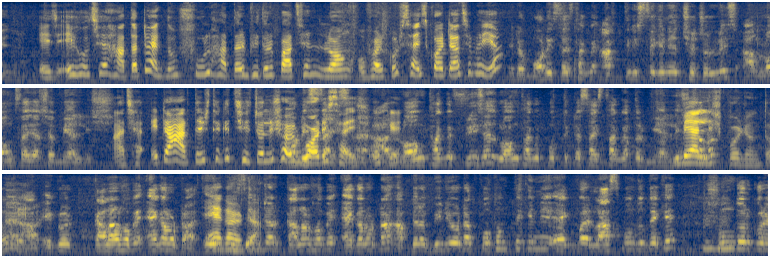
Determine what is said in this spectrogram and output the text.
এই যে। এই যে এই হচ্ছে হাতাটা একদম ফুল হাতার ভিতরে পাচ্ছেন লং ওভারকোট সাইজ কয়টা আছে ভাইয়া? এটা বডি সাইজ থাকবে আটত্রিশ থেকে নিয়ে ছেচল্লিশ আর লং সাইজ আছে বিয়াল্লিশ। আচ্ছা এটা আটত্রিশ থেকে ছেচল্লিশ হবে বডি সাইজ ওকে আর লং হ্যাঁ, থাকবে ফ্রি সাইজ লং থাকবে প্রত্যেকটা সাইজ থাকবে আপনার বিয়াল্লিশ বিয়াল্লিশ পর্যন্ত ওকে আর এগুলোর কালার হবে এগারোটা। এই ডিজাইনটার কালার হবে এগারোটা। আপনারা ভিডিওটা প্রথম থেকে নিয়ে একবার লাস্ট পর্যন্ত দেখে সুন্দর করে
